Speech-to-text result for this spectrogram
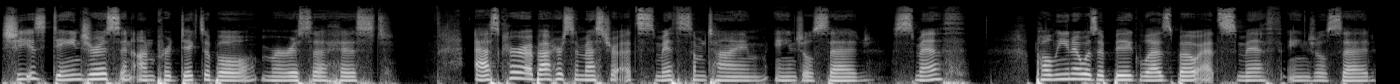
She is dangerous and unpredictable, Marissa hissed. Ask her about her semester at Smith sometime, Angel said. Smith? Paulina was a big lesbo at Smith, Angel said.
